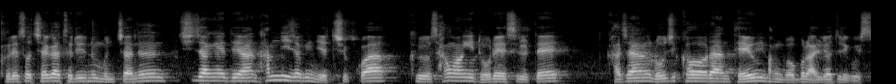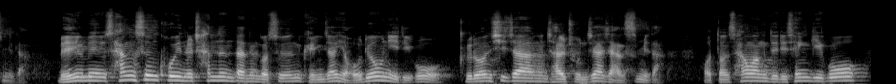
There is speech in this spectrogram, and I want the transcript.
그래서 제가 드리는 문자는 시장에 대한 합리적인 예측과 그 상황이 도래했을 때 가장 로지컬한 대응 방법을 알려드리고 있습니다. 매일매일 상승 코인을 찾는다는 것은 굉장히 어려운 일이고 그런 시장은 잘 존재하지 않습니다. 어떤 상황들이 생기고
